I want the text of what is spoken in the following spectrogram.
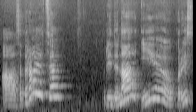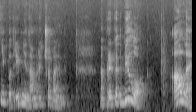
А забирається рідина і корисні потрібні нам речовини, наприклад, білок. Але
